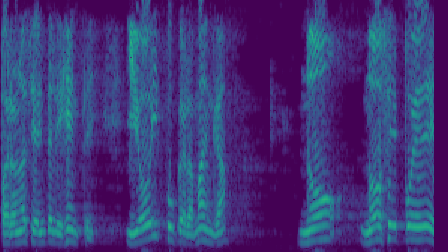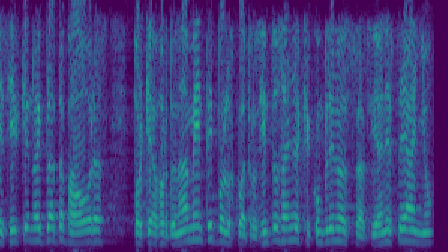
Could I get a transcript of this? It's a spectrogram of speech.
para una ciudad inteligente, y hoy Bucaramanga no, no se puede decir que no hay plata para obras, porque afortunadamente por los 400 años que cumple nuestra ciudad en este año,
